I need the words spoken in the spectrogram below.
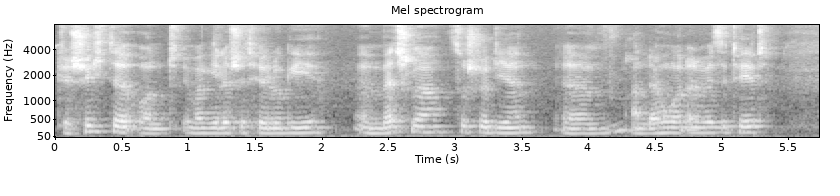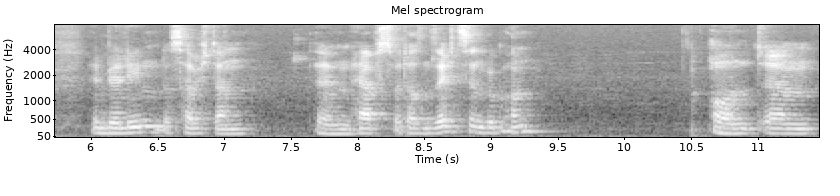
Geschichte und evangelische Theologie im Bachelor zu studieren ähm, an der Humboldt-Universität in Berlin. Das habe ich dann im Herbst 2016 begonnen. Und ähm,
